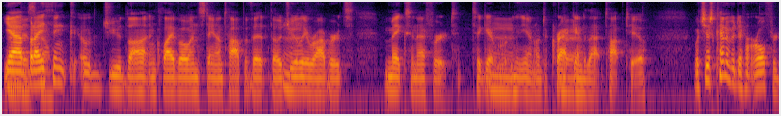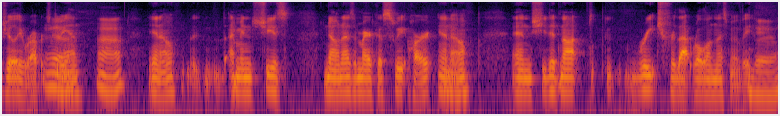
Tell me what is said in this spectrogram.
Yeah, but I think oh, Jude Law and Clive Owen stay on top of it, though mm-hmm. Julia Roberts makes an effort to get mm-hmm. you know to crack Yeah. into that top two, which is kind of a different role for Julia Roberts to be in. Uh, You know, I mean, she's known as America's sweetheart, you know, and she did not reach for that role in this movie. yeah.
